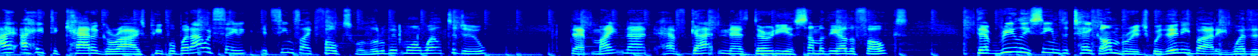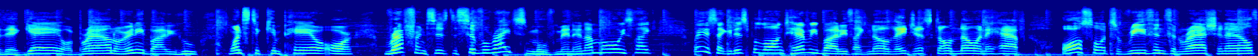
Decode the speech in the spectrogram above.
I, I hate to categorize people, but I would say it seems like folks who are a little bit more well to do, that might not have gotten as dirty as some of the other folks, that really seem to take umbrage with anybody, whether they're gay or brown or anybody who wants to compare or references the civil rights movement. And I'm always like, wait a second, this belongs to everybody. It's like, no, they just don't know. And they have all sorts of reasons and rationales.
